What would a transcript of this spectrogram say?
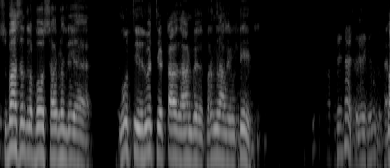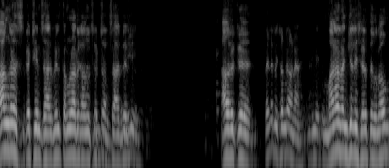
சுபாஷ் சந்திர போஸ் அவர்களுடைய நூத்தி இருபத்தி எட்டாவது ஆண்டு பிறந்த நாளை ஒட்டி காங்கிரஸ் கட்சியின் சார்பில் தமிழ்நாடு காங்கிரஸ் கட்சியின் சார்பில் அவருக்கு மலரஞ்சலி செலுத்துகிறோம்.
